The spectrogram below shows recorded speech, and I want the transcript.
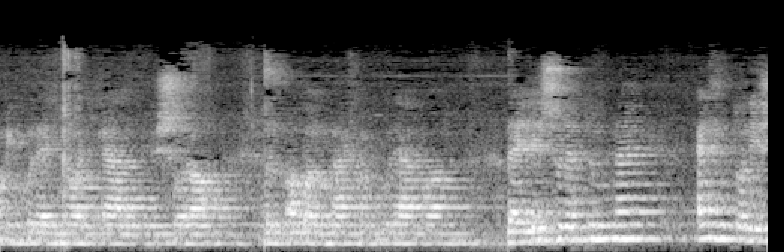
amikor egy nagy gála műsora az Abalubák Akurában az Egyesületünknek. Ezúttal is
